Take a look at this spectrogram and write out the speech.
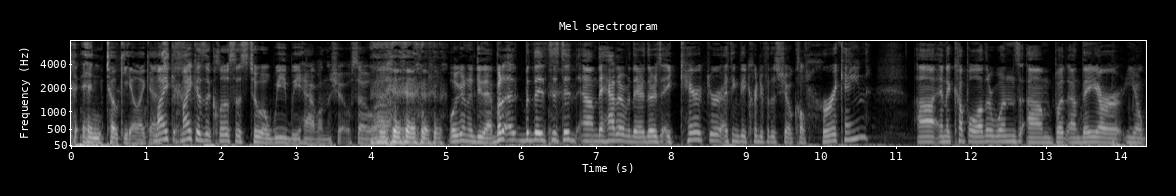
in Tokyo. I guess. Mike Mike is the closest to a weeb we have on the show, so uh, we're gonna do that. But uh, but they just did um, they had over there. There's a character I think they created for this show called Hurricane. Uh, and a couple other ones. Um, but um, they are you know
